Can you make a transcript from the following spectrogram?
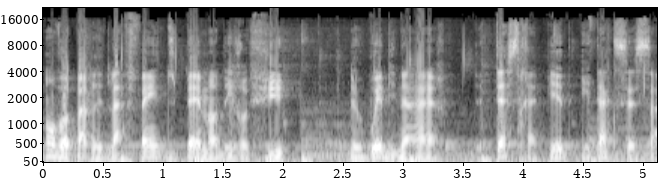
on va parler de la fin du paiement des refus, de webinaires, de tests rapides et d'accessats.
